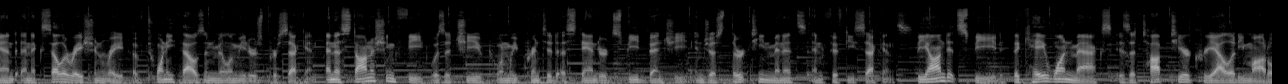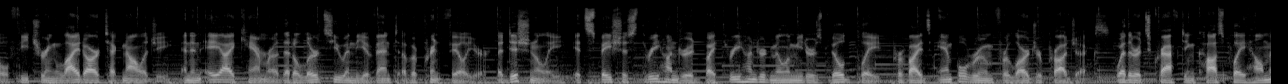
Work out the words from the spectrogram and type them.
and an acceleration rate of 20,000 millimeters per second. An astonishing feat was achieved when we printed a standard SpeedBenchy in just 13 minutes and 50 seconds. Beyond its speed, the K1 Max is a top-tier Creality model featuring LiDAR technology and an AI camera that alerts you in the event of a print failure. Additionally, its spacious 300 by 300 millimeters build plate provides ample room for larger projects, whether it's crafting cosplay helmets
